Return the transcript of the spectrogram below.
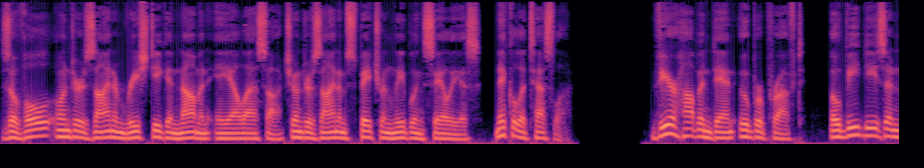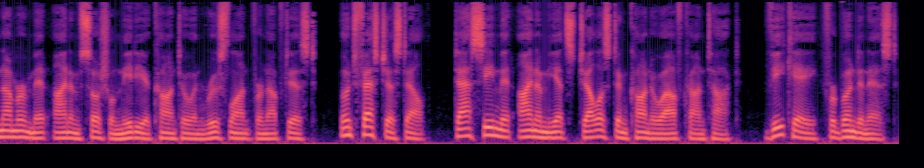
sowohl unter seinem richtigen Namen als auch unter seinem Spatron Lieblingsalias, Nikola Tesla. Wir haben dann überprüft, ob diese Nummer mit einem Social Media Konto in Russland vernünft ist, und festgestellt, dass sie mit einem jetzt gelisten Konto auf Kontakt, VK, verbunden ist.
